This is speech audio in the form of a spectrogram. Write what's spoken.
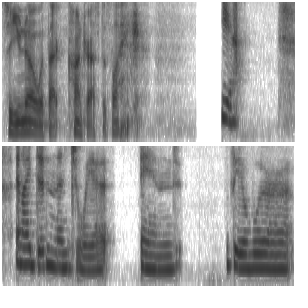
so you know what that contrast is like. Yeah. And I didn't enjoy it. And there were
